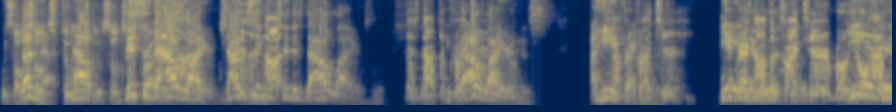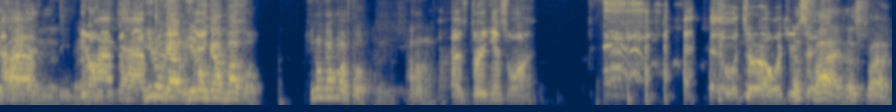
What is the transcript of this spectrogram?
We've So- done so that. two- now two- so two this is the projects. outlier. John This is not- Singleton is the outlier. That's not the He's the criteria. outlier bro. in this. Uh, he ain't the cracking criteria. He ain't cracking not the the list. criteria, bro. You don't have to have. the You don't have to have. You don't got. three He don't got my bangers. vote. He don't got my vote. I don't know. That's three against one. what, Terrell, what you That's say? fine. That's fine.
